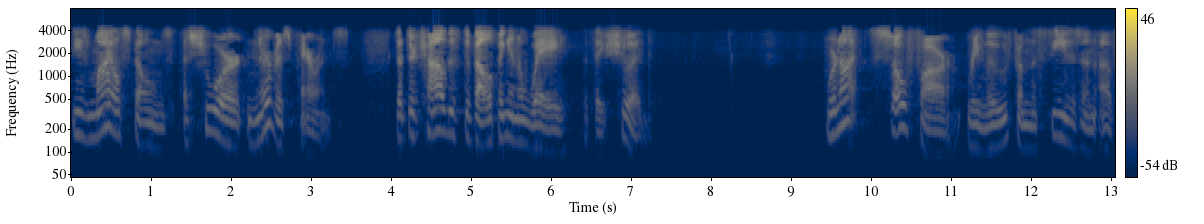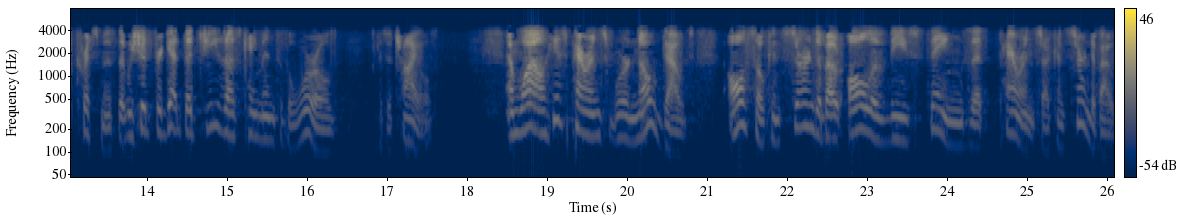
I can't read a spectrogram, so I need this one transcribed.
These milestones assure nervous parents that their child is developing in a way that they should. We're not so far removed from the season of Christmas that we should forget that Jesus came into the world as a child. And while his parents were no doubt also concerned about all of these things that parents are concerned about,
